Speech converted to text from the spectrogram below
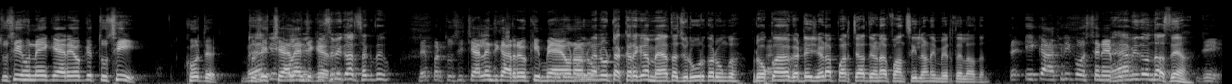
ਤੁਸੀਂ ਹੁਣ ਇਹ ਕਹਿ ਰਹੇ ਹੋ ਕਿ ਤੁਸੀਂ ਖੁਦ ਤੁਸੀਂ ਚੈਲੰਜ ਕਰ ਤੁਸੀਂ ਵੀ ਕਰ ਸਕਦੇ ਹੋ। ਨਹੀਂ ਪਰ ਤੁਸੀਂ ਚੈਲੰਜ ਕਰ ਰਹੇ ਹੋ ਕਿ ਮੈਂ ਉਹਨਾਂ ਨੂੰ ਮੈਨੂੰ ਟੱਕਰ ਗਿਆ ਮੈਂ ਤਾਂ ਜ਼ਰੂਰ ਕਰੂੰਗਾ। ਰੋਕਾਂਗਾ ਗੱਡੀ ਜਿਹੜਾ ਪਰਚਾ ਦੇਣਾ ਫਾਂਸੀ ਲਾਣੀ ਮੇਰੇ ਤੇ ਲਾ ਦੇਣ। ਤੇ ਇੱਕ ਆਖਰੀ ਕੁਐਸਚਨ ਹੈ। ਮੈਂ ਵੀ ਤੁਹਾਨੂੰ ਦੱਸ ਦਿਆਂ। ਜੀ।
